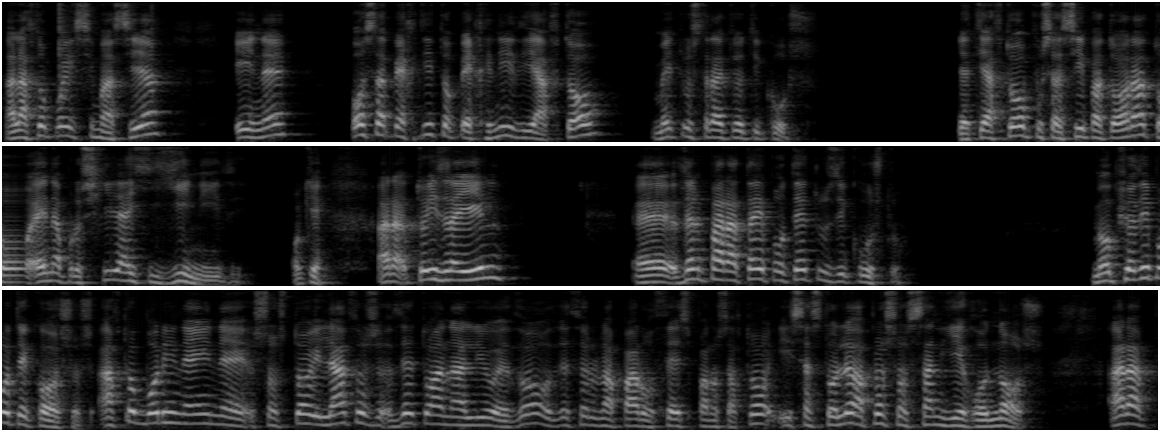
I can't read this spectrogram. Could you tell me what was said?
Αλλά αυτό που έχει σημασία είναι πώς θα παιχτεί το παιχνίδι αυτό με τους στρατιωτικούς. Γιατί αυτό που σας είπα τώρα, το 1 προς 1000 έχει γίνει ήδη. Okay. Άρα το Ισραήλ ε, δεν παρατάει ποτέ τους δικούς του με οποιοδήποτε κόστος. Αυτό μπορεί να είναι σωστό ή λάθος, δεν το αναλύω εδώ, δεν θέλω να πάρω θέση πάνω σε αυτό, ή σας το λέω απλώς σαν γεγονός. Άρα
